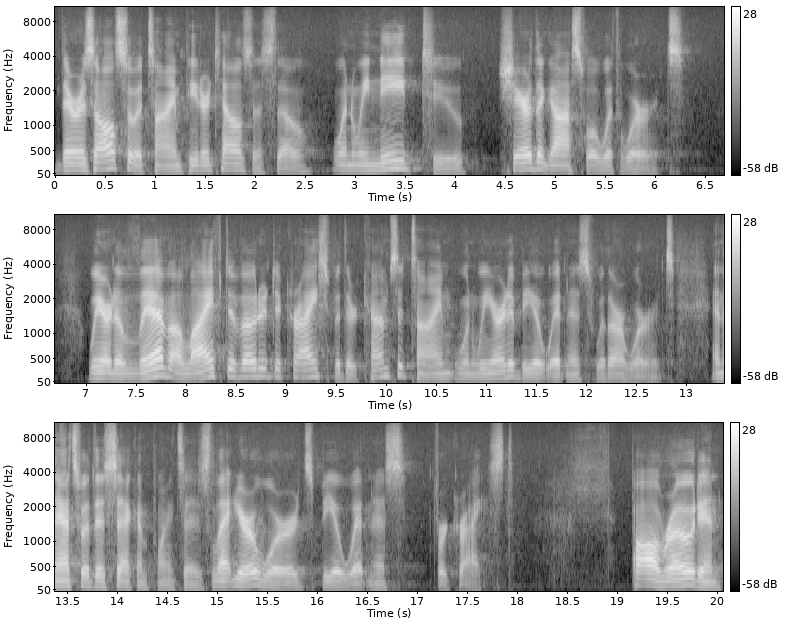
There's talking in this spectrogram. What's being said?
There is also a time, Peter tells us, though, when we need to share the gospel with words. We are to live a life devoted to Christ, but there comes a time when we are to be a witness with our words. And that's what this second point says. Let your words be a witness for Christ. Paul wrote in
